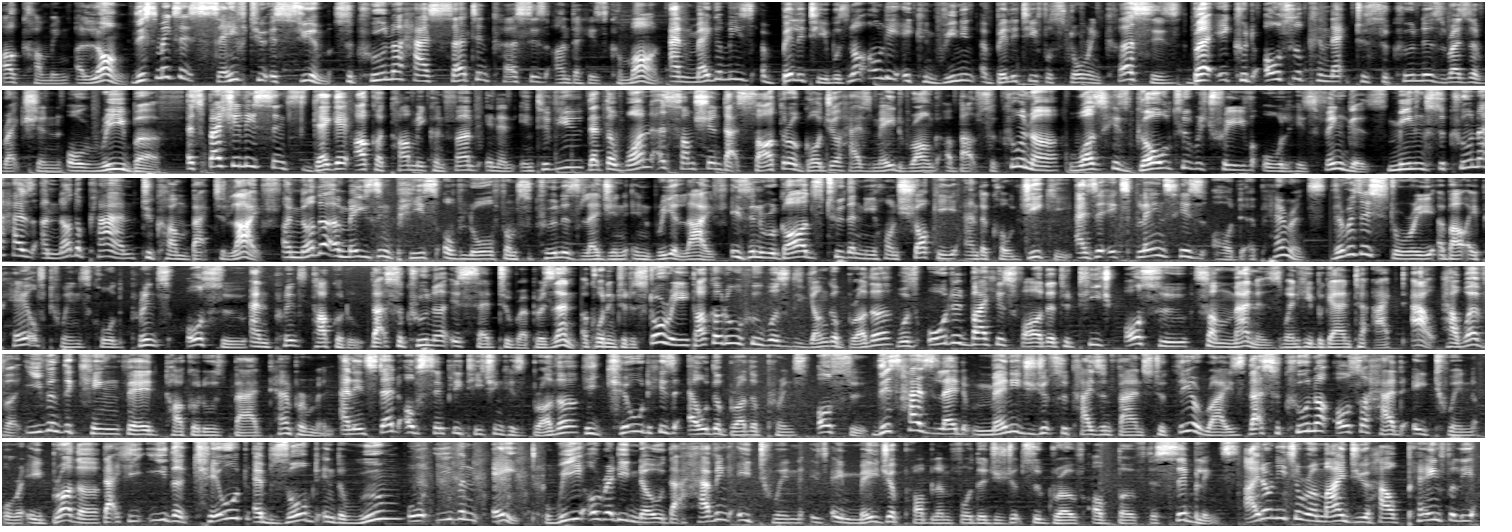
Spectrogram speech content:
are coming along. This makes it safe to assume Sukuna has certain curses under his command, and Megumi's ability was not only a convenient ability for storing curses, but it could also connect to Sukuna's resurrection or rebirth. especially since Gege Akutami confirmed in an interview that the one assumption that Satoru Gojo has made wrong about Sukuna was his goal to retrieve all his fingers, meaning Sukuna has another plan to come back to life. Another amazing piece of lore from Sukuna's legend in real life is in regards to the Nihon Shoki and the Kojiki, as it explains his odd appearance. There is a story about a pair of twins called Prince Osu and Prince Takeru that Sukuna is said to represent. According to the story, Takeru, who was the younger brother, was ordered by his father to teach Osu some manners when he began to act out. However, even the king feared Takeru's bad temperament, and instead of simply teaching his brother, he killed his elder brother Prince Osu. This has led many Jujutsu Kaisen fans to theorize that Sukuna also had a twin or a brother that he either killed, absorbed in the womb, or even ate. We already know that having a twin is a major problem for the Jujutsu growth of both the siblings. I don't need to remind you how painfully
